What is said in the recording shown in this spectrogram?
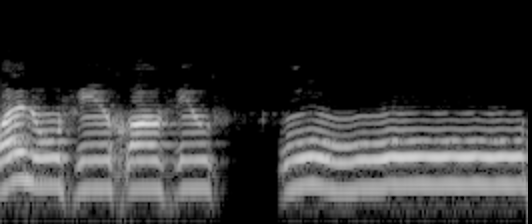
ونفخ في الصور.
